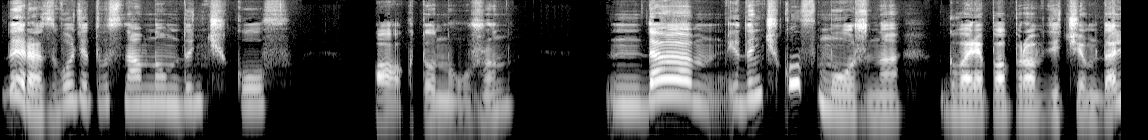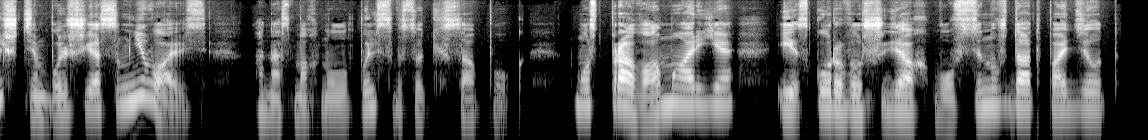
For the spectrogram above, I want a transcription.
да и разводят в основном дончаков. А кто нужен? Да, и дончаков можно. Говоря по правде, чем дальше, тем больше я сомневаюсь. Она смахнула пыль с высоких сапог. Может, права Марья, и скоро в лошадях вовсе нужда отпадет.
